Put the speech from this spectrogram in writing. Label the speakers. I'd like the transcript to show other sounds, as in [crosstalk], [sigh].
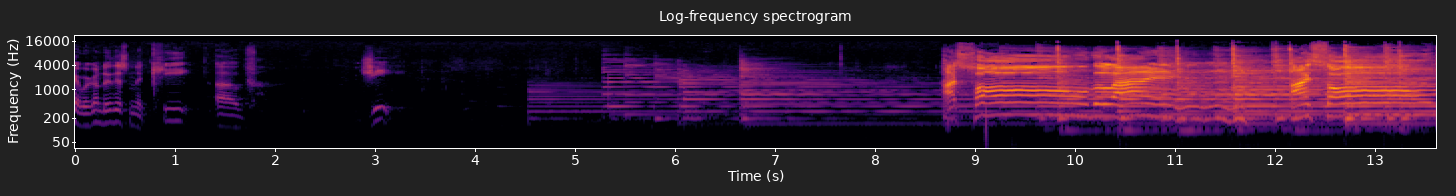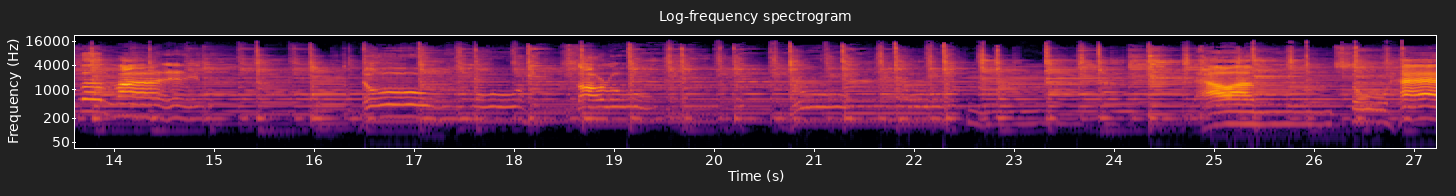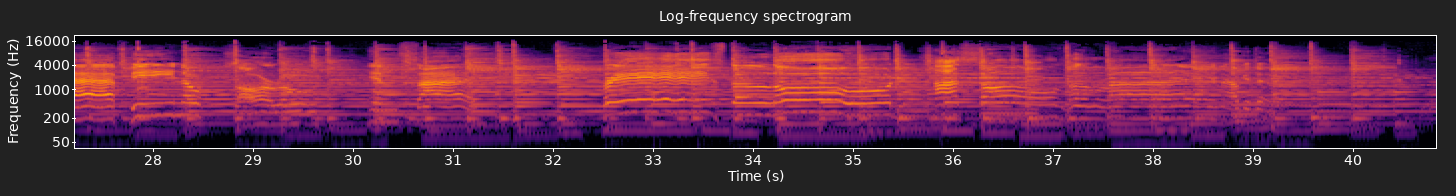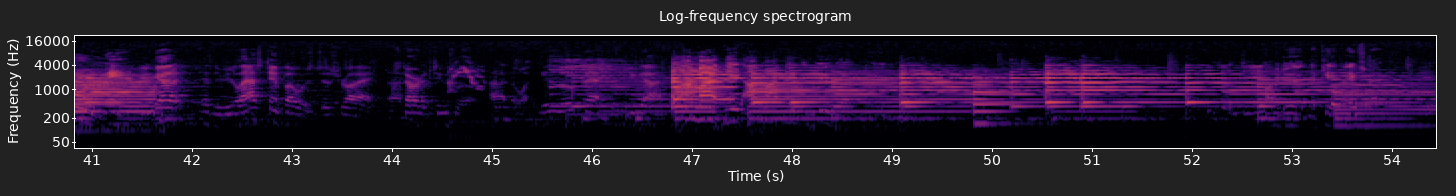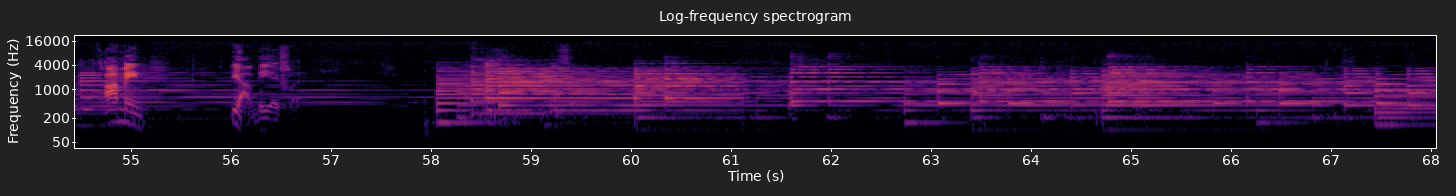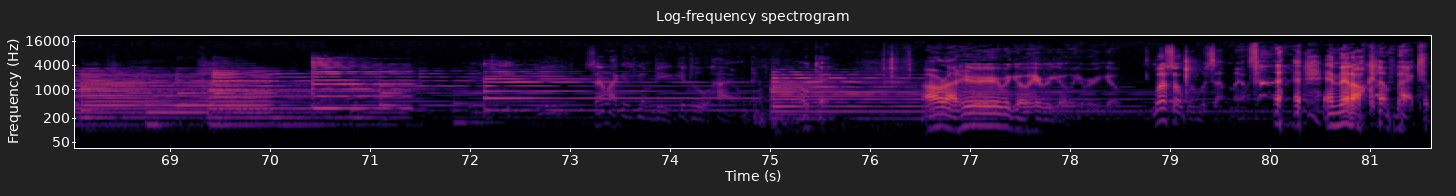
Speaker 1: Okay, we're going to do this in the key of G. I saw the light. I saw the light.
